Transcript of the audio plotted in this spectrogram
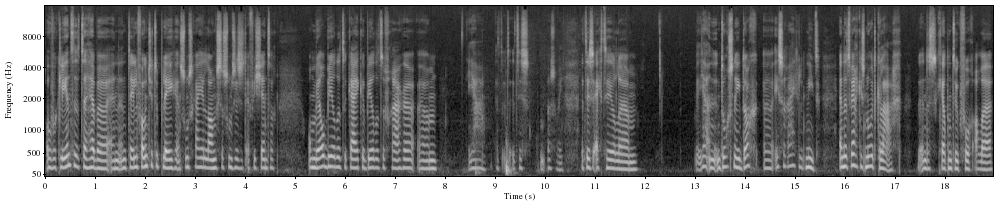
over cliënten te hebben en een telefoontje te plegen. En soms ga je langs, soms is het efficiënter om wel beelden te kijken, beelden te vragen. ja, het, het, is, oh sorry. het is echt heel. ja, een, doorsnee dag uh, is er eigenlijk niet. En het werk is nooit klaar. En dat geldt natuurlijk voor alle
